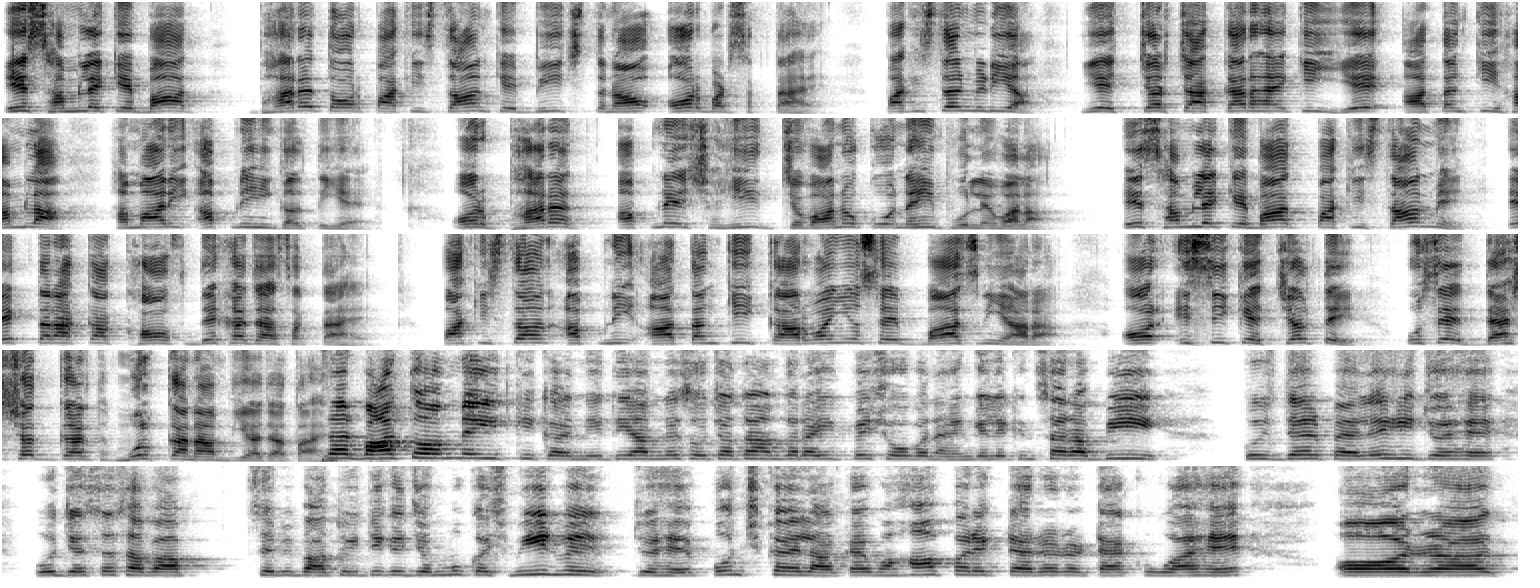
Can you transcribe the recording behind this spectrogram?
इस हमले के बाद भारत और पाकिस्तान के बीच तनाव और बढ़ सकता है। पाकिस्तान मीडिया ये चर्चा कर रहा है कि ये आतंकी हमला हमारी अपनी ही गलती है। और भारत अपने शहीद जवानों को नहीं भूलने वाला। इस हमले के बाद पाकिस्तान में एक तरह का खौफ देखा जा सकता है। पाकिस्तान अपनी आतंकी कार्रवाइयों से बाज नहीं आ रहा और इसी के चलते उसे दहशतगर्द मुल्क का नाम दिया जाता है। सर, बात तो हमने ईद की करनी थी। हमने सोचा था हम जरा ईद पे शो बनाएँगे, लेकिन सर, अभी कुछ देर पहले ही जो है, वो जैसा सब आप से भी बात हुई थी कि जम्मू कश्मीर में जो है, पुंछ का इलाका है, वहाँ पर एक टेरर अटैक हुआ है। और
